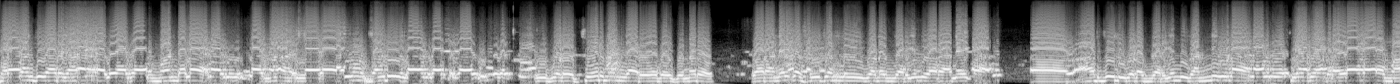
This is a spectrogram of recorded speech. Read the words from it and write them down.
సర్పంచ్ గారు కానీ మండల ఇప్పుడు చైర్మన్ గారు ఏదైతే ఉన్నారో వారు అనేక సూచనలు ఇవ్వడం జరిగింది. వారు అనేక ఆ, అర్జీలు ఇవ్వడం జరిగింది. ఇవన్నీ కూడా ప్రయత్నంలో మా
